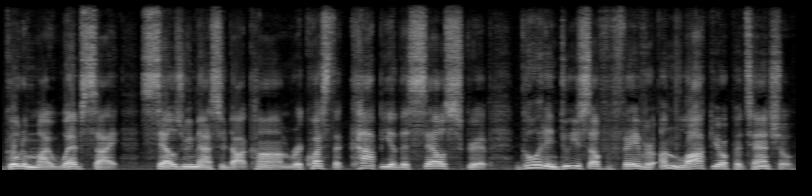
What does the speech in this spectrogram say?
Go to my website, salesremastered.com. Request a copy of the sales script. Go ahead and do yourself a favor. Unlock your potential.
